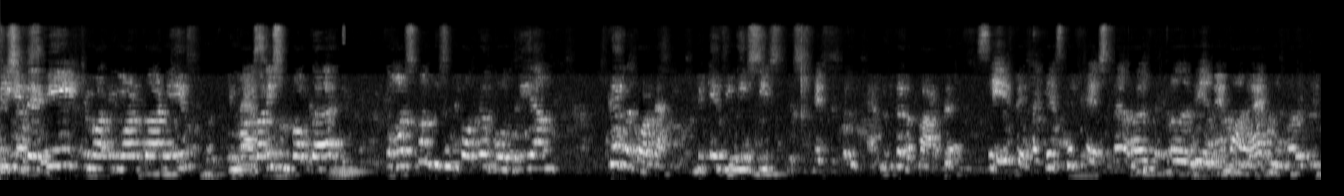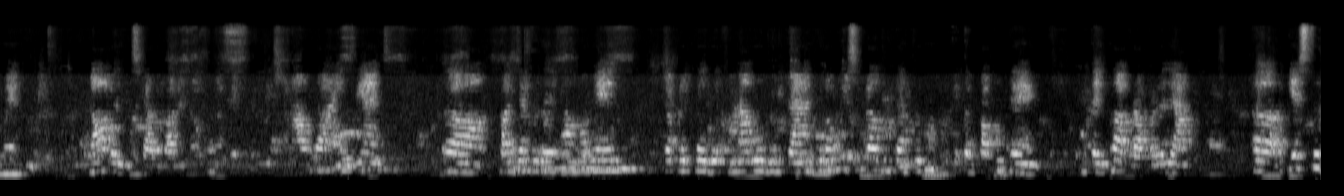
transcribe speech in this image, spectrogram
Sigui d'aquí i molt donis, i molt donis un poc que mos contis un poc que voldríem què recorda d'aquests inicis de festes del Carme? Què recorda? Sí, bé, aquesta festa és relativament moderna, relativament nova dins Calabona, no és una festa tradicional d'anys i per exemple, de fa un moment, jo crec que de final del 80, no vull saber el 81 perquè tampoc ho tenc, ho tenc clar, però per allà. Uh, aquesta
